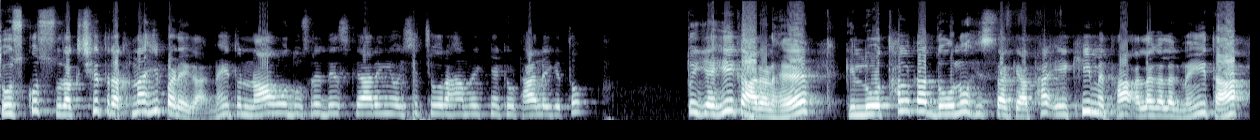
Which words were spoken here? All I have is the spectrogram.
तो उसको सुरक्षित रखना ही पड़ेगा। नहीं तो ना वो दूसरे देश के आ रही है ऐसे चोर अमेरिकिया के उठा लेंगे तो? तो यही कारण है कि लोथल का दोनों हिस्सा क्या था? एक ही में था अलग अलग नहीं था,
